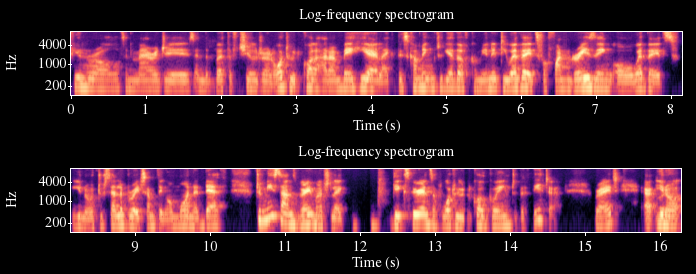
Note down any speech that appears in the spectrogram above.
funerals and marriages and the birth of children, what we'd call a harambee here, like this coming together of community, whether it's for fundraising or whether it's, you know, to celebrate something or mourn a death, to me sounds very much like the experience of what we would call going to the theater right? Uh, you know,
